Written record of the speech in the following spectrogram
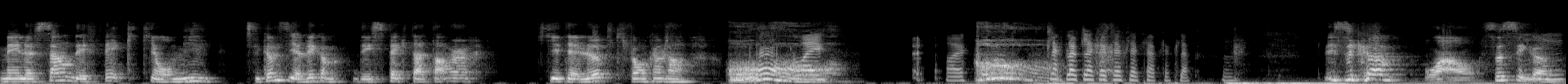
Mais le sound effect qu'ils ont mis, c'est comme s'il y avait comme des spectateurs qui étaient là puis qui font comme genre Oh! Ouais. Ouais. Oh! Clap, clap, clap, clap, clap, clap, clap, clap. Mm. C'est comme, wow, ça c'est mm-hmm. comme,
